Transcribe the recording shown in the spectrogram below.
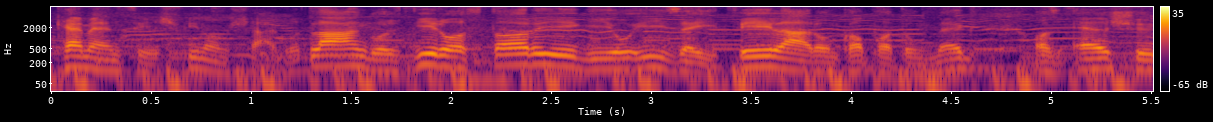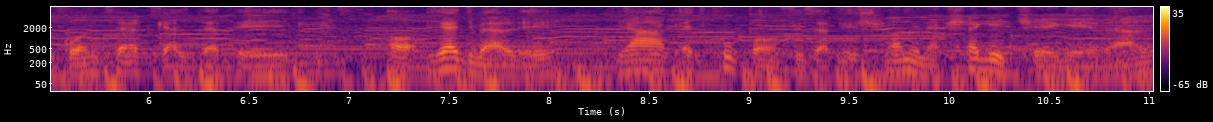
kemencés finomságot, lángos, giroszt, a régió ízeit féláron kaphatunk meg az első koncert kezdetéig. A jegy mellé jár egy kuponfizetés, aminek segítségével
